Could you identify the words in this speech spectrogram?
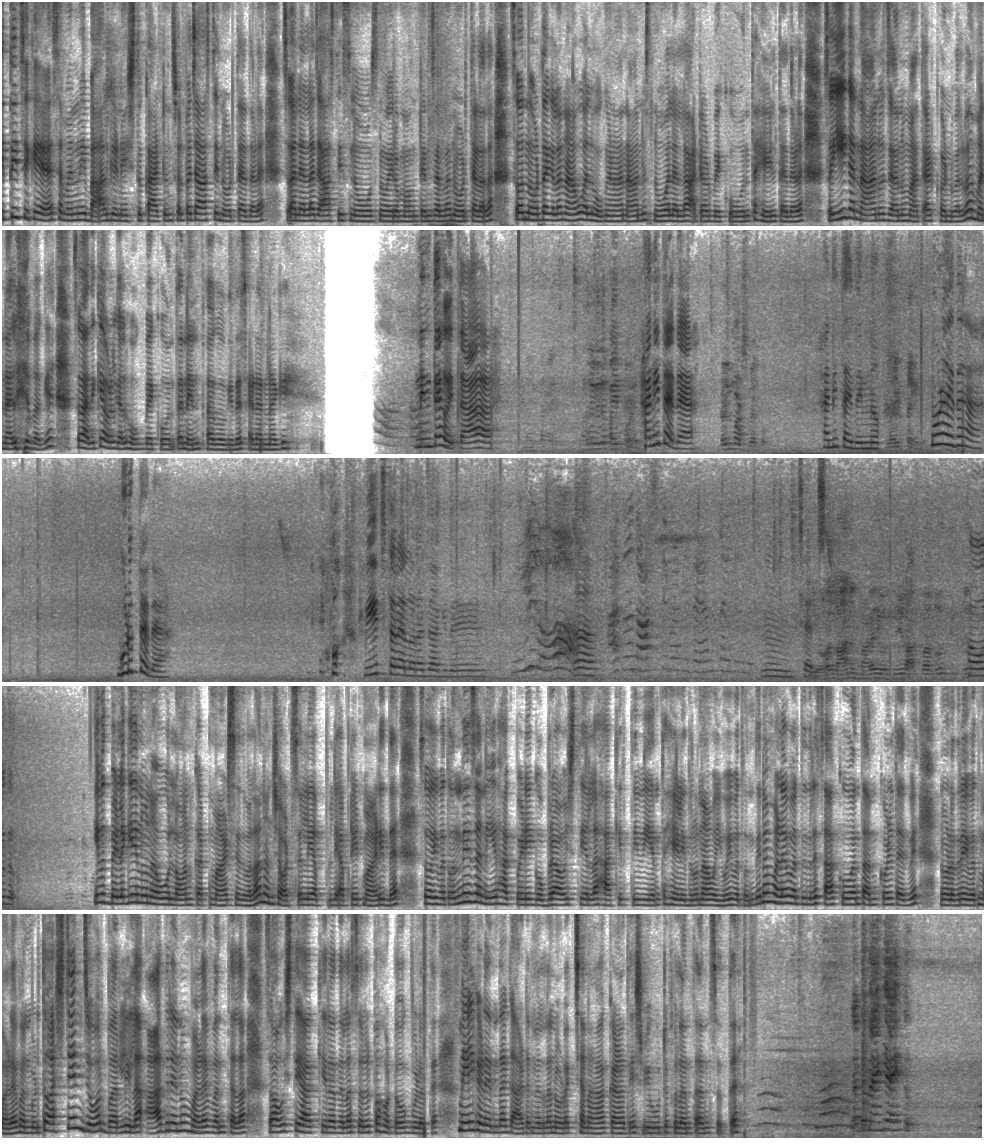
ಇತ್ತೀಚೆಗೆ ಸಮನ್ವಿ ಬಾಲ್ ಗಣೇಶ್ದು ಕಾರ್ಟೂನ್ ಸ್ವಲ್ಪ ಜಾಸ್ತಿ ನೋಡ್ತಾ ಇದ್ದಾಳೆ. ಸೊ ಅಲ್ಲೆಲ್ಲ ಜಾಸ್ತಿ ಸ್ನೋ ಸ್ನೋ ಇರೋ ಮೌಂಟೇನ್ಸ್ ಎಲ್ಲ ನೋಡ್ತಾಳಲ್ಲ ಸೊ ಅದು ನೋಡಿದಾಗೆಲ್ಲ ನಾವು ಅಲ್ಲಿ ಹೋಗೋಣ ನಾನು ಸ್ನೋವಲ್ಲೆಲ್ಲ ಆಟ ಆಡಬೇಕು ಅಂತ ಹೇಳ್ತಾ ಇದ್ದಾಳೆ. ಸೊ ಈಗ ನಾನು ಜಾನು ಮಾತಾಡ್ಕೊಂಡ್ವಲ್ವ ಮನಾಲಿ ಬಗ್ಗೆ? ಸೊ ಅದಕ್ಕೆ ಅವಳಿಗೆ ಅಲ್ಲಿ ಹೋಗಬೇಕು ಅಂತ ನೆನಪಾಗೋಗಿದೆ ಸಡನ್ನಾಗಿ ನಿಂತೆ ಹೋಯ್ತಾ? ಹನಿತಾ ಇದೆ? ಹನಿತಾ ಇದೆ ಇನ್ನು. ಮೋಡ ಇದೆ? ಗುಡುಕ್ತಾ ಇದೆ. ಬೀಚ್ ತರ ಎಲ್ಲೋ ರಜೆ ಆಗಿದೆ. ಹ್ಮ್ ಸರಿ ಹೌದು. ಇವತ್ತು ಬೆಳಗ್ಗೆನೂ ನಾವು ಲಾನ್ ಕಟ್ ಮಾಡಿಸಿದ್ವಲ್ಲ ನಾನು ಶಾರ್ಟ್ಸಲ್ಲಿ ಅಪ್ಲಿ ಅಪ್ಡೇಟ್ ಮಾಡಿದ್ದೆ. ಸೊ ಇವತ್ತು ಒಂದೇ ದಿವಸ ನೀರು ಹಾಕಬೇಡಿ ಗೊಬ್ಬರ ಔಷಧಿ ಎಲ್ಲ ಹಾಕಿರ್ತೀವಿ ಅಂತ ಹೇಳಿದರು. ನಾವು ಅಯ್ಯೋ ಇವತ್ತು ಒಂದಿನ ಮಳೆ ಬರ್ತಿದ್ರೆ ಸಾಕು ಅಂತ ಅಂದ್ಕೊಳ್ತಾ ಇದ್ವಿ. ನೋಡಿದ್ರೆ ಇವತ್ತು ಮಳೆ ಬಂದ್ಬಿಡ್ತು. ಅಷ್ಟೇನು ಜೋರು ಬರಲಿಲ್ಲ ಆದ್ರೇನು ಮಳೆ ಬಂತಲ್ಲ. ಸೊ ಔಷಧಿ ಹಾಕಿರೋದೆಲ್ಲ ಸ್ವಲ್ಪ ಹೊಟ್ಟೋಗ್ಬಿಡುತ್ತೆ ಮೇಲ್ಗಡೆಯಿಂದ ಗಾರ್ಡನ್ ಎಲ್ಲ ನೋಡೋಕೆ ಚೆನ್ನಾಗಿ ಕಾಣುತ್ತೆ. ಎಷ್ಟು ಬ್ಯೂಟಿಫುಲ್ ಅಂತ ಅನಿಸುತ್ತೆ. ಮ್ಯಾಗಿ ಆಯಿತು?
